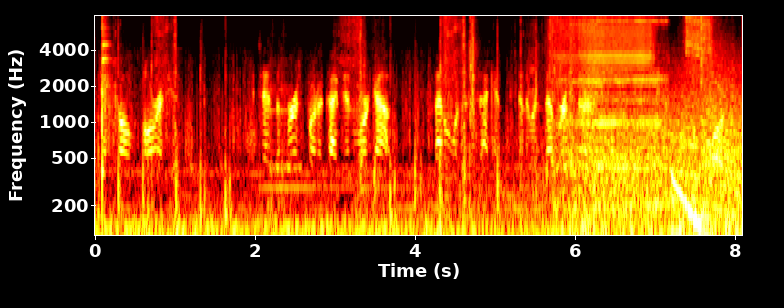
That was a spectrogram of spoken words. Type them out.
Project called Origin. It says the first prototype didn't work out. Fettel was the second, and there was never a third.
